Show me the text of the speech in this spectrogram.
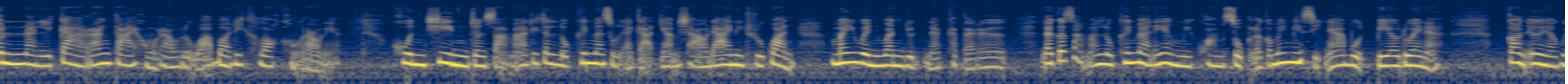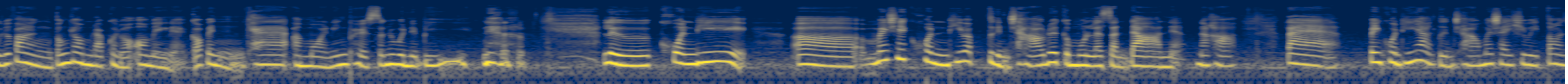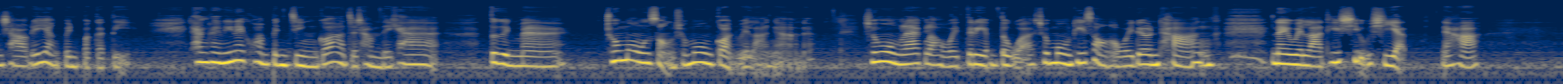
จนนาฬิการ่างกายของเราหรือว่า body clock ของเราเนี่ย คุณชินจนสามารถที่จะลุกขึ้นมาสูดอากาศยามเช้าได้ในทุกวัน ไม่เว้นวันหยุดนักขัตฤกษ์แล้วก็สามารถลุกขึ้นมาได้อย่างมีความสุข แล้วก็ไม่มีสีหน้าบูดเบี้ยวด้วยนะ ก่อนอื่นนะคุณผู้ฟังต้องยอมรับก่อนว่าออมเองเนี่ย ก็เป็นแค่ a morning person wannabe เนี่ยหรือคนที่ไม่ใช่คนที่แบบตื่นเช้าด้วยกมลสันดานเนี่ยนะคะ แต่เป็นคนที่อยากตื่นเช้ามาใช้ชีวิตตอนเช้าได้อย่างเป็นปกติ ทั้งทั้งนี้ในความเป็นจริงก็อาจจะทำได้แค่ตื่นมาชั่วโมงสองชั่วโมงก่อนเวลางานอะชั่วโมงแรกเราเอาไว้เตรียมตัว ชั่วโมงที่สองเอาไว้เดินทาง ในเวลาที่ฉิวเฉียดนะคะ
